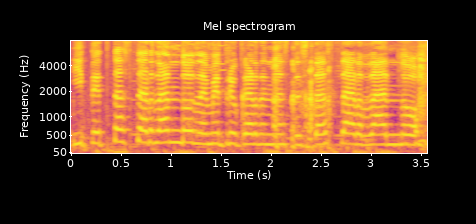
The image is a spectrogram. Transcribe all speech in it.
Y te estás tardando, Demetrio Cárdenas, te estás tardando.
